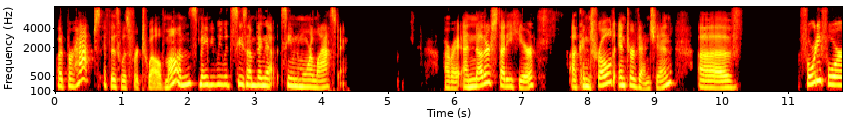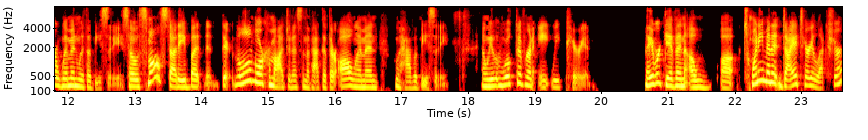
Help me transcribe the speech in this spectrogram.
But perhaps if this was for 12 months, maybe we would see something that seemed more lasting. All right, another study here, a controlled intervention of 44 women with obesity. So small study, but they're a little more homogenous in the fact that they're all women who have obesity. And we looked over an eight week period. They were given a, a 20 minute dietary lecture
